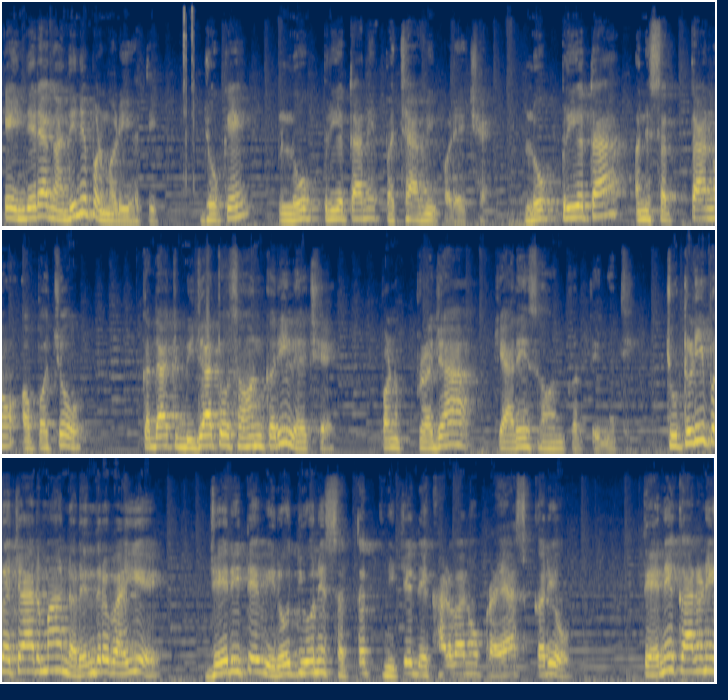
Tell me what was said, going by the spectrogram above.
કે ઇન્દિરા ગાંધીને પણ મળી હતી. જોકે લોકપ્રિયતાને પચાવવી પડે છે. લોકપ્રિયતા અને સત્તાનો અપચો કદાચ બીજા તો સહન કરી લે છે, પણ પ્રજા ક્યારેય સહન કરતી નથી. ચૂંટણી પ્રચારમાં નરેન્દ્રભાઈએ જે રીતે વિરોધીઓને સતત નીચે દેખાડવાનો પ્રયાસ કર્યો, તેને કારણે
